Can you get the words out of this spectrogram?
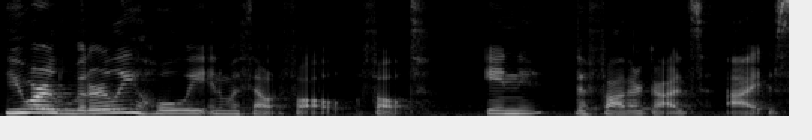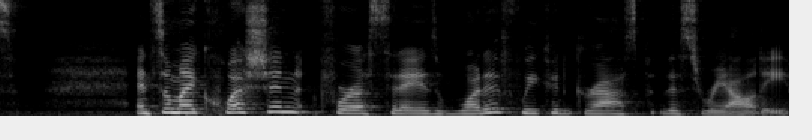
You are literally holy and without fault in the Father God's eyes. And so, my question for us today is what if we could grasp this reality?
